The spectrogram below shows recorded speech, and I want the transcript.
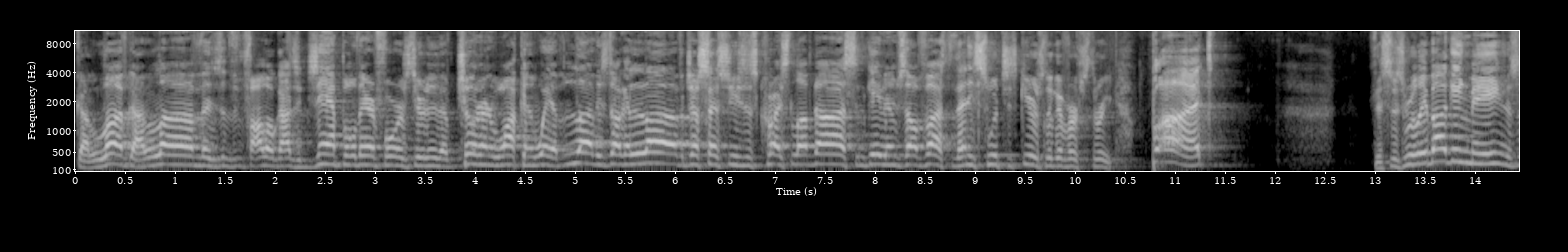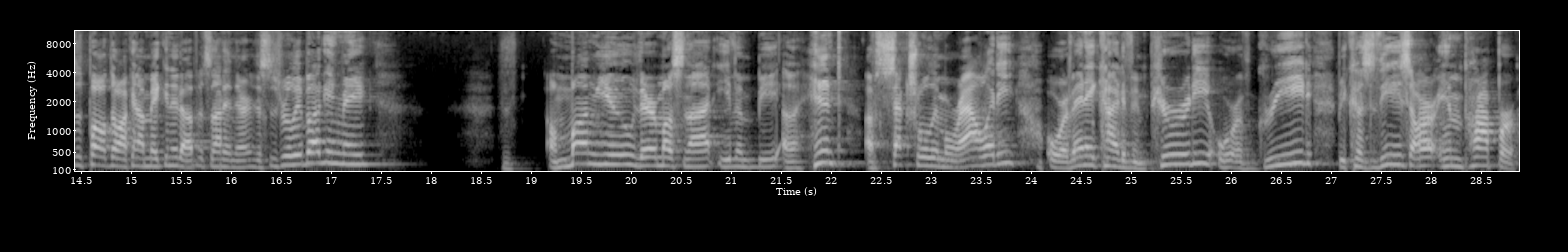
Gotta love, gotta love, follow God's example, therefore, as dearly loved children, walk in the way of love. He's talking love, just as Jesus Christ loved us and gave himself us. Then he switches gears. Look at verse 3. But this is really bugging me. This is Paul talking. I'm making it up. It's not in there. This is really bugging me. Among you, there must not even be a hint of sexual immorality or of any kind of impurity or of greed, because these are improper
